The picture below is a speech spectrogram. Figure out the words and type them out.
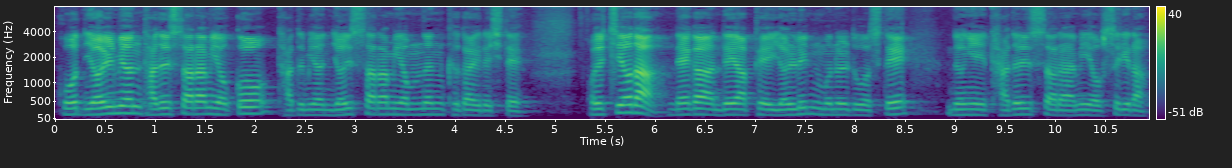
곧 열면 닫을 사람이 없고 닫으면 열 사람이 없는 그가 이르시되 볼지어다 내가 내 앞에 열린 문을 두었을 때 능히 닫을 사람이 없으리라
